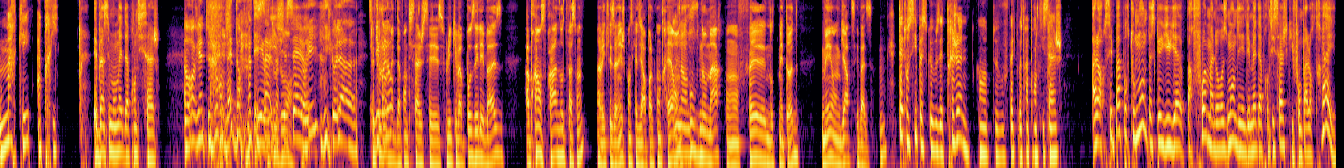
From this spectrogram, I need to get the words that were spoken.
marqué, appris? Eh ben, c'est mon maître d'apprentissage. On revient toujours au maître d'apprentissage. Eh oui, je sais, oui. Nicolas. euh, C'est toujours le maître d'apprentissage, c'est celui qui va poser les bases. Après, on se fera à notre façon. Avec les années, je pense qu'elle dira pas le contraire. On Non. trouve nos marques, on fait notre méthode, mais on garde ses bases. Peut-être aussi parce que vous êtes très jeune quand vous faites votre apprentissage. Alors, c'est pas pour tout le monde, parce qu'il y a parfois, malheureusement, des, des maîtres d'apprentissage qui font pas leur travail.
